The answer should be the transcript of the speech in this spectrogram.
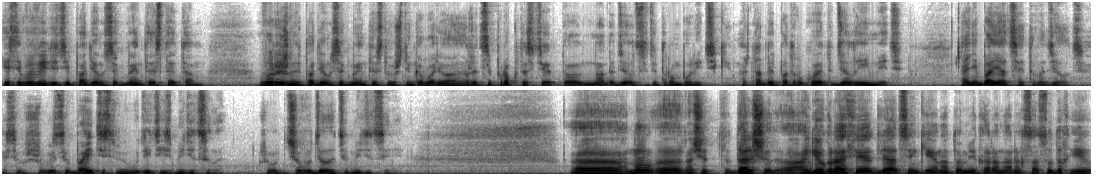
если вы видите подъем сегмента СТ там выраженный подъем сегмента, если уж не говорю о рецепроктности, то надо делать эти тромболитики. Значит, надо под рукой это дело иметь. Они боятся этого делать. Если, если боитесь, уйдите из медицины. Что, что вы делаете в медицине? Uh, ну, uh, значит, дальше. Ангиография для оценки анатомии коронарных сосудов и,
